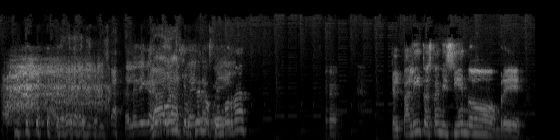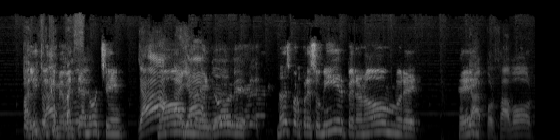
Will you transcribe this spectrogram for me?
A ver, ya. No le digas Ya, a ya, la ¿Qué es suegra, lo que engorda? El palito, están diciendo, hombre. Palito el que me aventé anoche. Ya, No, ya, hombre, yo le... No es por presumir, pero no, hombre. ¿Eh? ya, por favor,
